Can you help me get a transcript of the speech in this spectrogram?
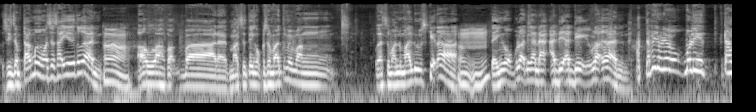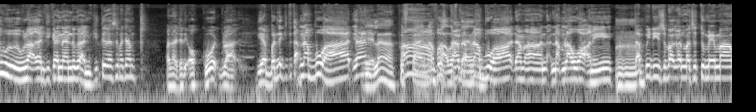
season pertama masa saya tu kan. Ha. Allah Akbar. Masa tengok persembahan tu memang rasa malu-malu sikit lah. Mm-mm. Tengok pula dengan adik-adik pula kan. Tapi dia boleh, boleh ketawa pula kan kiri kanan tu kan. Kita rasa macam Alah jadi awkward pula Ya benda kita tak pernah buat kan Yelah, first time, Ah, nampak First time first tak time. pernah buat uh, nak, nak melawak ni mm-hmm. Tapi disebabkan masa tu memang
